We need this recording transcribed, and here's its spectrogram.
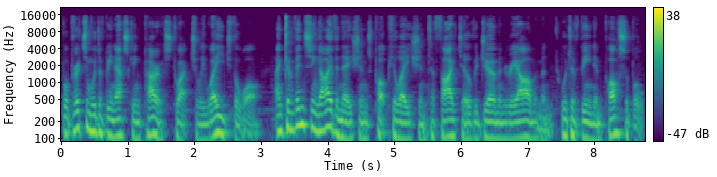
but Britain would have been asking Paris to actually wage the war, and convincing either nation's population to fight over German rearmament would have been impossible.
